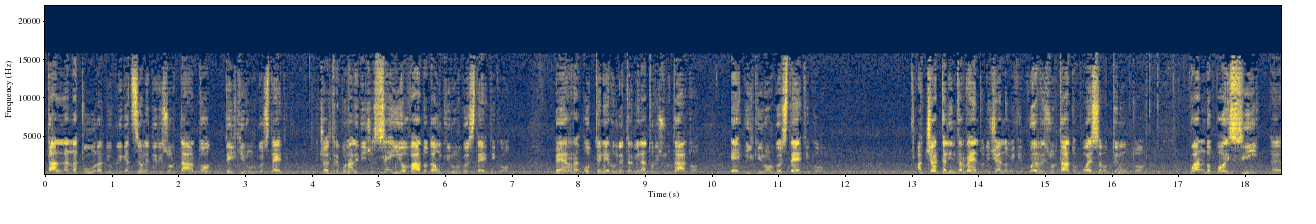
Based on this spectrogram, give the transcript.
dalla natura di obbligazione di risultato del chirurgo estetico. Cioè il Tribunale dice se io vado da un chirurgo estetico per ottenere un determinato risultato e il chirurgo estetico accetta l'intervento dicendomi che quel risultato può essere ottenuto, quando poi si eh,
